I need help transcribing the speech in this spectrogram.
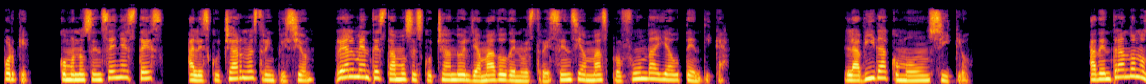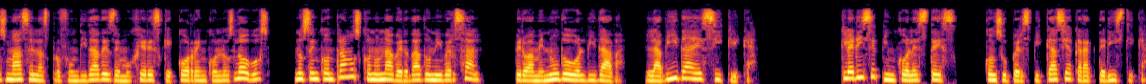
Porque, como nos enseña Estés, al escuchar nuestra intuición, realmente estamos escuchando el llamado de nuestra esencia más profunda y auténtica. La vida como un ciclo. Adentrándonos más en las profundidades de mujeres que corren con los lobos, nos encontramos con una verdad universal, pero a menudo olvidada, la vida es cíclica. Clarice Pincol Estés, con su perspicacia característica,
